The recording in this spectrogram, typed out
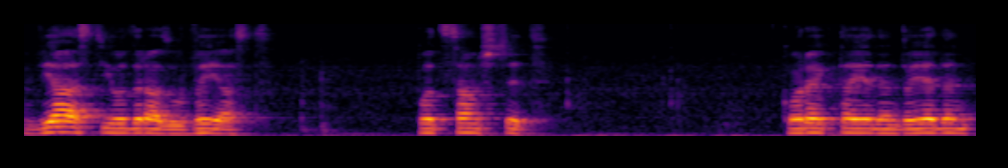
Wjazd i od razu wyjazd pod sam szczyt. Korekta 1 do 1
